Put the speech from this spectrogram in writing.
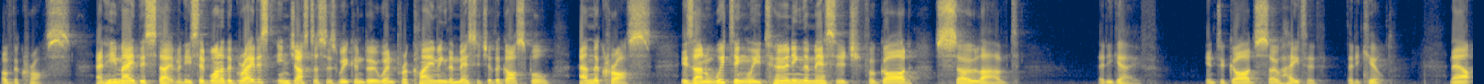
of the cross. And he made this statement. He said, One of the greatest injustices we can do when proclaiming the message of the gospel and the cross is unwittingly turning the message for God so loved that he gave into God so hated that he killed. Now,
